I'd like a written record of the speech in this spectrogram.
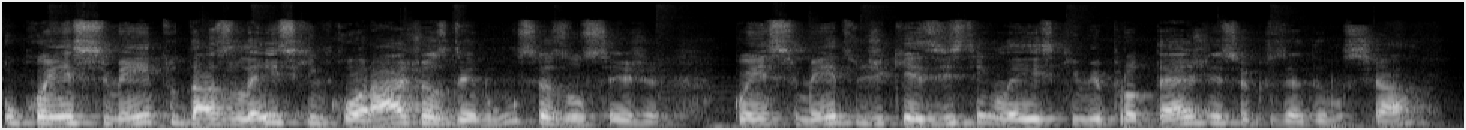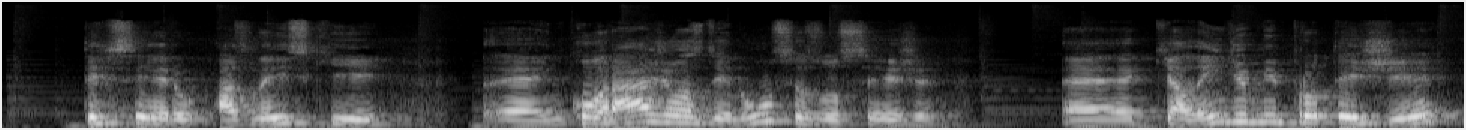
o conhecimento das leis que encorajam as denúncias, ou seja, conhecimento de que existem leis que me protegem se eu quiser denunciar. Terceiro, as leis que é, encorajam as denúncias, ou seja, é, que além de me proteger,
